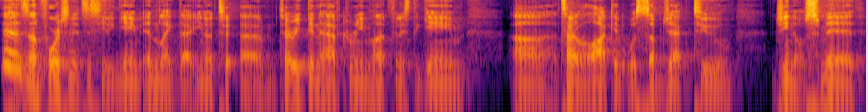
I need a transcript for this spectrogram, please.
And it's unfortunate to see the game end like that. You know, t- um, Tyreek didn't have Kareem Hunt finish the game. uh, Tyler Lockett was subject to Geno Smith,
